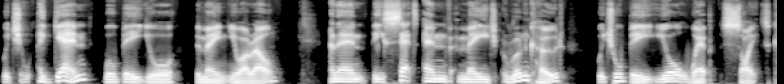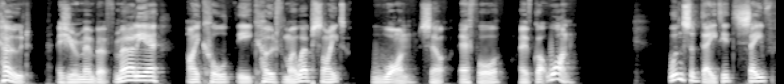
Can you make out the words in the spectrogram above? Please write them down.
which again will be your domain URL, and then the set env mage run code, which will be your website code. As you remember from earlier, I called the code for my website one. So therefore, I've got one. Once updated, save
